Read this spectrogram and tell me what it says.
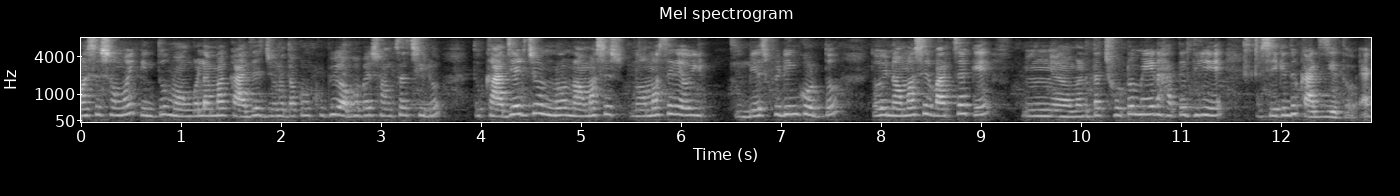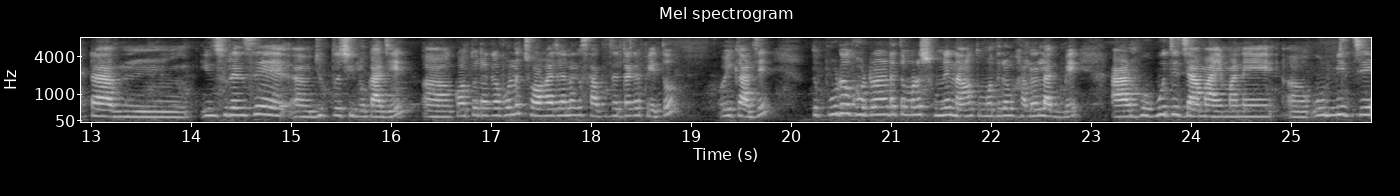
মাসের সময় কিন্তু মঙ্গলা মা কাজের জন্য তখন খুবই অভাবের সংসার ছিল। তো কাজের জন্য ন মাসের ন মাসের ওই ব্রেস্ট ফিডিং করতো। তো ওই ন মাসের বাচ্চাকে মানে তার ছোট মেয়ের হাতে দিয়ে সে কিন্তু কাজে যেত। একটা ইন্স্যুরেন্সে যুক্ত ছিল কাজে। কত টাকা বলে? ছ হাজার না সাত হাজার টাকা পেত ওই কাজে। তো পুরো ঘটনাটা তোমরা শুনে নাও, তোমাদেরও ভালো লাগবে। আর হবু যে জামাই মানে উর্মির যে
